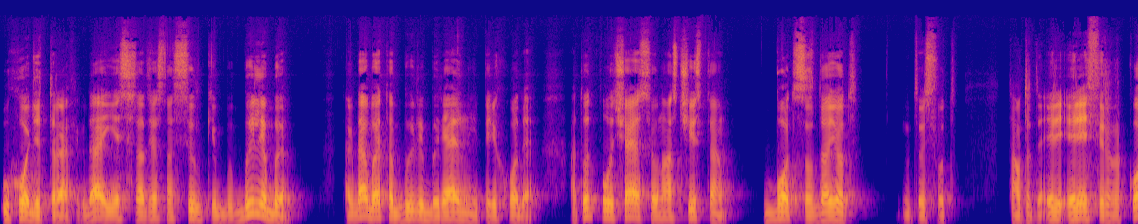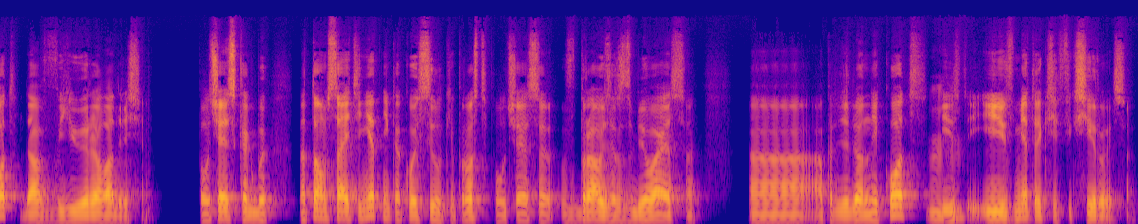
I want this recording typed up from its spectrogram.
уходит трафик, да, если, соответственно, ссылки были бы, тогда бы это были бы реальные переходы. А тут, получается, у нас чисто бот создает, ну, то есть вот там вот это реферер-код, да, в URL-адресе. Получается, как бы на том сайте нет никакой ссылки, просто, получается, в браузер забивается э, определенный код угу. и, и в метриксе фиксируется.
